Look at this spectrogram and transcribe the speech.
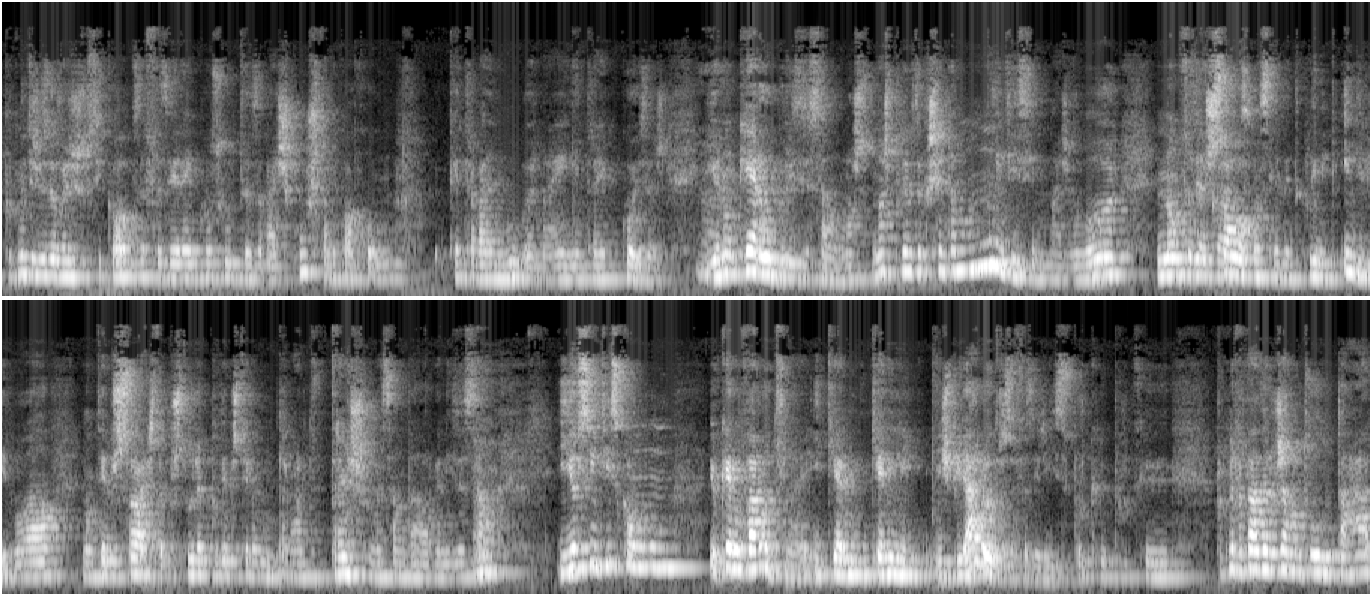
porque muitas vezes eu vejo os psicólogos a fazerem consultas a baixo custo, tal qual como quem trabalha no Uber, não é? E entrega coisas. E eu não quero a uberização. Nós, nós podemos acrescentar muitíssimo mais valor, não fazemos só o aconselhamento clínico individual, não temos só esta postura, podemos ter um trabalho de transformação da organização. E eu sinto isso como um. Eu quero levar outros, não é? E quero, quero inspirar outros a fazer isso, porque, porque, porque na verdade eu já não estou a lutar.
